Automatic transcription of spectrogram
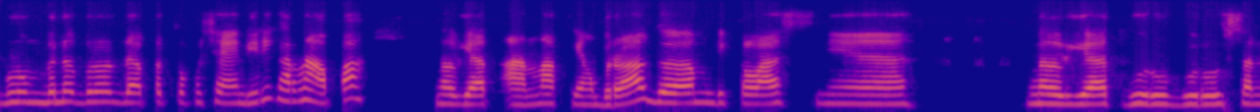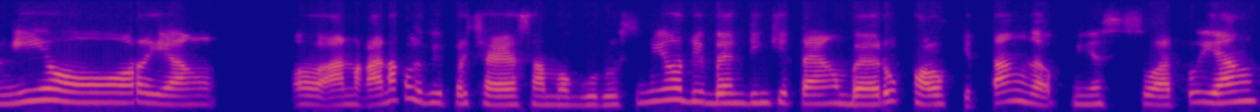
Belum benar-benar dapat kepercayaan diri karena apa? Ngelihat anak yang beragam di kelasnya. Ngelihat guru-guru senior yang Eh, anak-anak lebih percaya sama guru senior dibanding kita yang baru kalau kita nggak punya sesuatu yang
